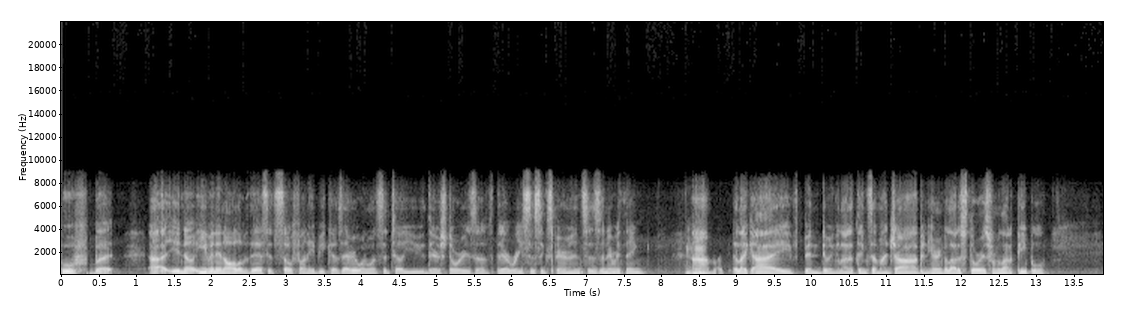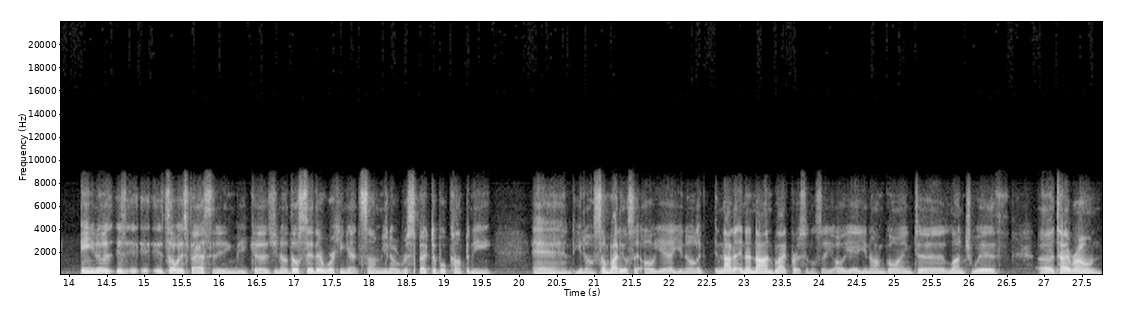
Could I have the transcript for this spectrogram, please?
oof. But, uh, you know, even in all of this, it's so funny because everyone wants to tell you their stories of their racist experiences and everything. Mm-hmm. Um, like, like I've been doing a lot of things at my job and hearing a lot of stories from a lot of people. And you know, it's, it's always fascinating because you know they'll say they're working at some you know respectable company, and you know somebody will say oh yeah you know like not in a non-black person will say oh yeah you know i'm going to lunch with uh, tyrone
